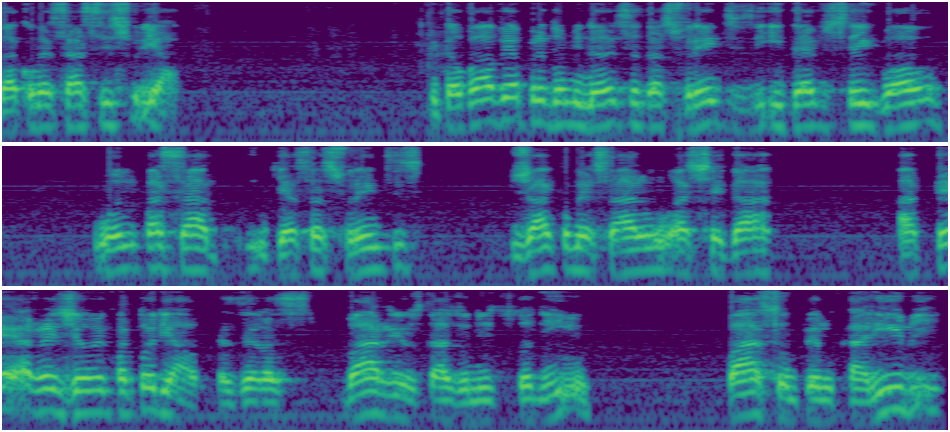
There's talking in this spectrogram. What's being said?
vai começar a se esfriar. Então vai haver a predominância das frentes e deve ser igual o ano passado, em que essas frentes já começaram a chegar até a região equatorial, quer dizer, elas varrem os Estados Unidos todinho, passam pelo Caribe,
